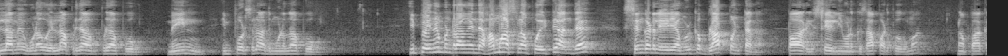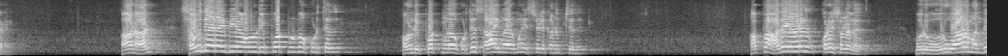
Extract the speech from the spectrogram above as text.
எல்லாமே உணவு எல்லாம் அப்படி தான் அப்படி தான் போகும். மெயின் இம்போர்ட்ஸ் எல்லாம் அது மூலம் தான் போகும். இப்போ என்ன பண்ணுறாங்க இந்த ஹமாஸ்லாம் போயிட்டு அந்த செங்கடல் ஏரியா முழுக்க பிளாக் பண்ணிட்டாங்க. பார் இஸ்ரேல் நீ உனக்கு சாப்பாடு போகுமா? நான் பார்க்குறேன். ஆனால் சவுதி அரேபியா அவனுடைய போர்ட் மூலமாக கொடுத்தது. அவனுடைய போர்ட் மூலமாக கொடுத்து சாய்மாரமாக இஸ்ரேலுக்கு அனுப்பிச்சது. அப்போ அதை யாரும் குறை சொல்லலை. ஒரு ஒரு வாரம் வந்து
